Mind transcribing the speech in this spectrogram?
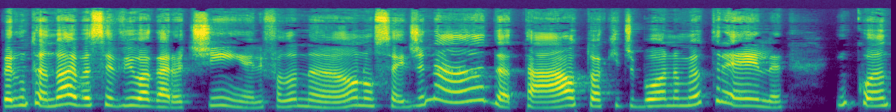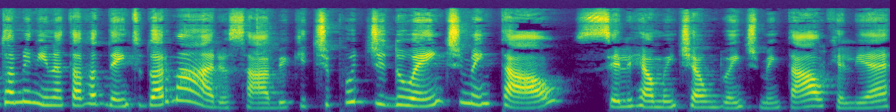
perguntando: "Ah, você viu a garotinha?" Ele falou: "Não, não sei de nada, tal, tá? tô aqui de boa no meu trailer." enquanto a menina estava dentro do armário, sabe? Que tipo de doente mental, se ele realmente é um doente mental, que ele é,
